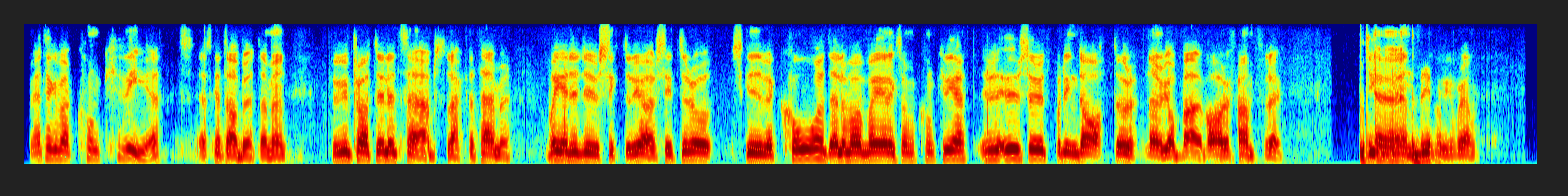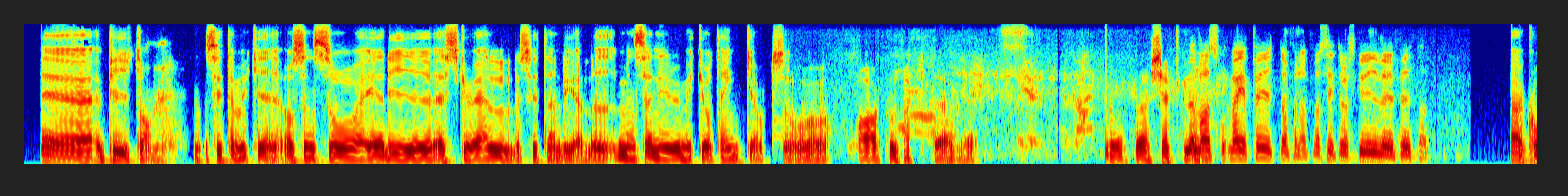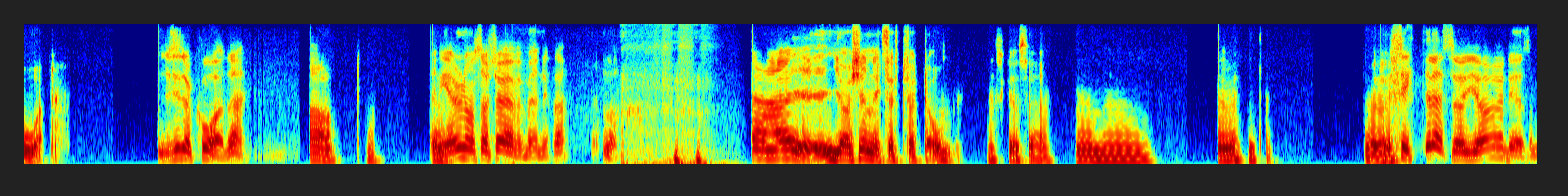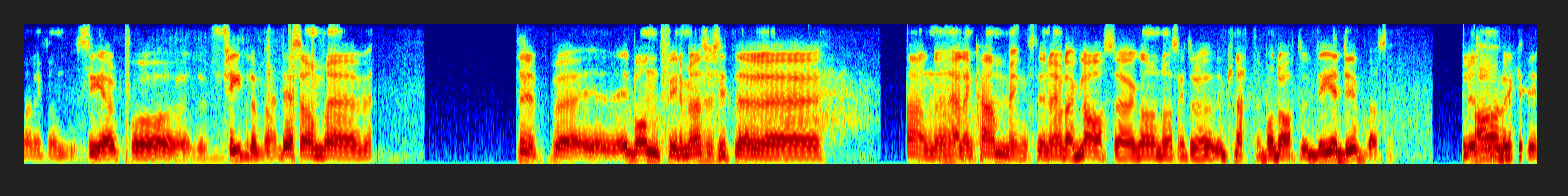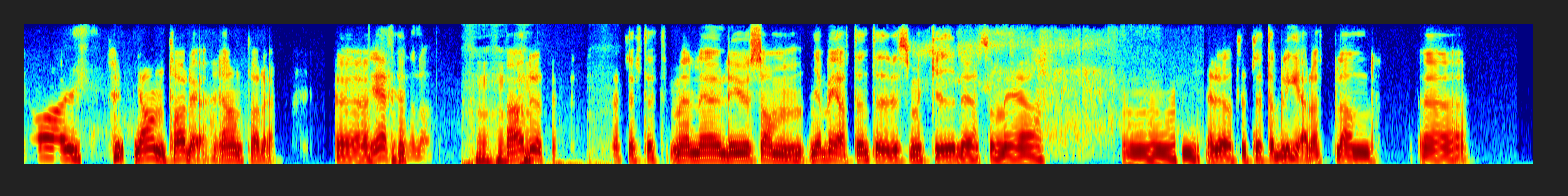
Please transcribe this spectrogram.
Men jag tänker bara konkret, jag ska inte avbryta, men för vi pratar ju lite så abstrakta termer vad är det du sitter och gör? Sitter du och skriver kod eller vad, vad är liksom konkret? Hur, hur, ser det ut på din dator när du jobbar? Vad har du framför dig? Eh, det, eh, Python sitter mycket i och sen så är det ju SQL det sitter en del i. Men sen är det mycket att tänka också och ha kontakter. Men vad, vad är Python för något? Vad sitter du och skriver i Python? Ja, kod. Du sitter och kodar? Ja. Men är du någon sorts övermänniska? Nej, jag känner exakt tvärtom. Jag ska säga. Men uh, jag vet inte. Uh. Du sitter alltså och gör det som man liksom ser på film. Det som uh, typ uh, i Bondfilmerna så sitter han, Alan Cummings, i sina jävla glasögon och sitter och knattar på en dator. Det är du alltså? Ja, men, jag, jag antar det. Jag antar det. Det är häftigt ändå. ja, det är rätt häftigt. Men eh, det är ju som, jag vet inte, det är så mycket i det som är mm, relativt etablerat bland eh,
